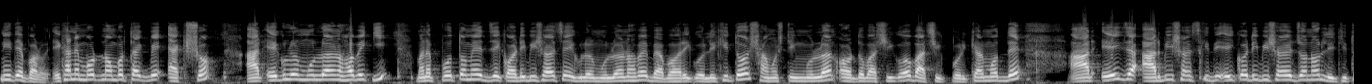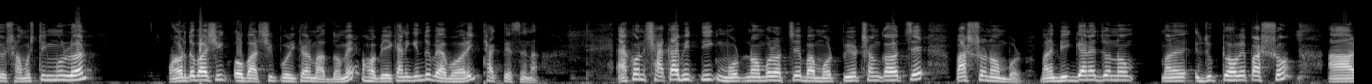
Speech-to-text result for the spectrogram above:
নিতে পারো। এখানে মোট নম্বর থাকবে একশো। আর এগুলোর মূল্যায়ন হবে কি? মানে প্রথমে যে কটি বিষয় আছে, এগুলোর মূল্যায়ন হবে ব্যবহারিক ও লিখিত, সামষ্টিক মূল্যায়ন, অর্ধবার্ষিক ও বার্ষিক পরীক্ষার মধ্যে। আর এই যে আরবি, সংস্কৃতি, এই কটি বিষয়ের জন্য লিখিত সামষ্টিক মূল্যায়ন অর্ধবার্ষিক ও বার্ষিক পরীক্ষার মাধ্যমে হবে। এখানে কিন্তু ব্যবহারিক থাকতেছে না। এখন শাখা ভিত্তিক মোট নম্বর হচ্ছে বা মোট পিরিয়ড সংখ্যা হচ্ছে পাঁচশো নম্বর। মানে বিজ্ঞানের জন্য মানে যুক্ত হবে পাঁচশো। আর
